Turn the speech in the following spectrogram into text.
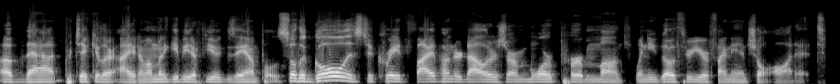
of that particular item. I'm going to give you a few examples. So the goal is to create $500 or more per month when you go through your financial audit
